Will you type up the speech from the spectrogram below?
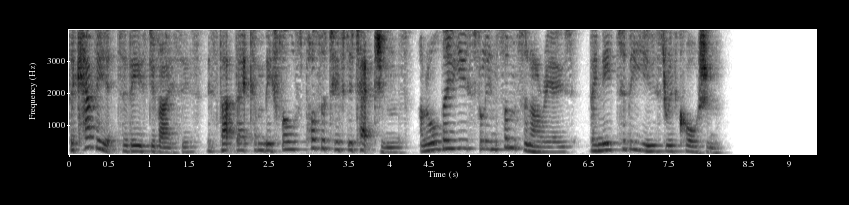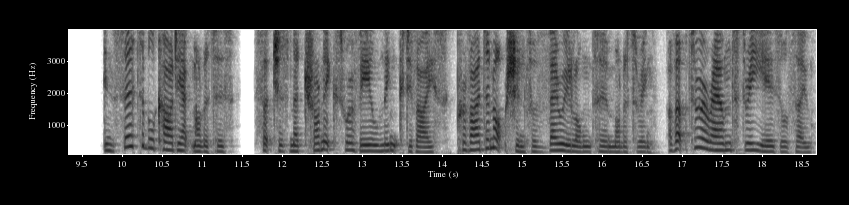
The caveat to these devices is that there can be false positive detections, and although useful in some scenarios, they need to be used with caution. Insertable cardiac monitors, such as Medtronic's Reveal LINQ device, provide an option for very long term monitoring of up to around three years or so.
